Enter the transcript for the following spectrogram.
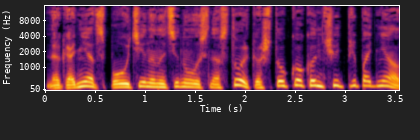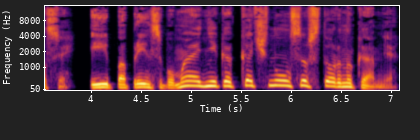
Наконец, паутина натянулась настолько, что кокон чуть приподнялся и, по принципу маятника, качнулся в сторону камня,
